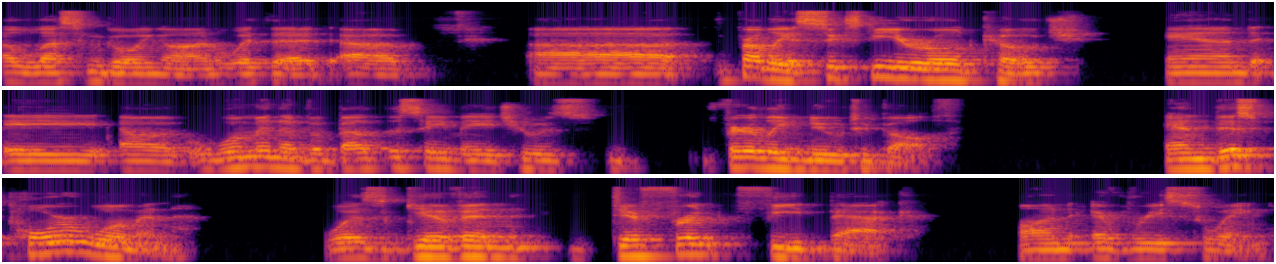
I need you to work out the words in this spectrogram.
a lesson going on with it uh, uh, probably a 60 year old coach and a, a woman of about the same age who was fairly new to golf. And this poor woman was given different feedback on every swing.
